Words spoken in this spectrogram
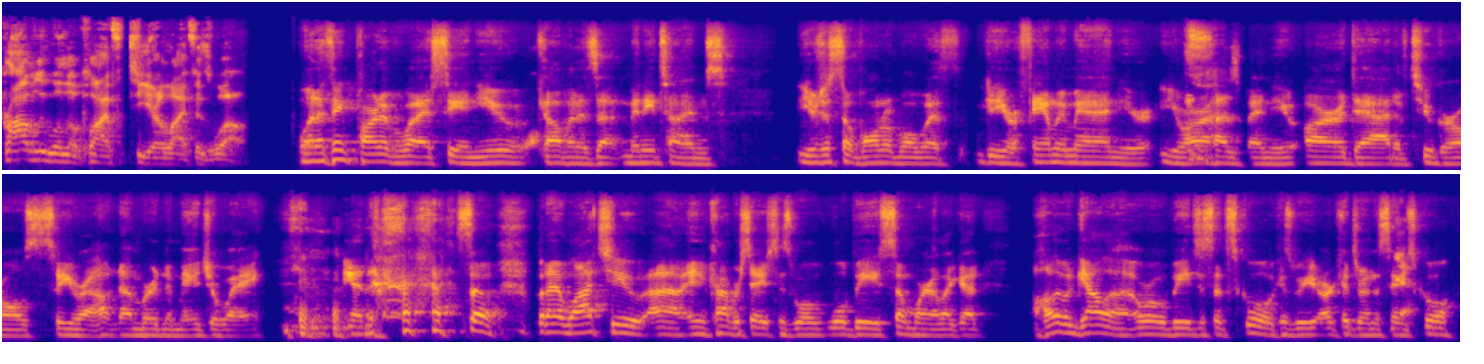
probably will apply to your life as well. Well, I think part of what I see in you, Kelvin, is that many times you're just so vulnerable with you're a family man, you're you are a husband, you are a dad of two girls, so you're outnumbered in a major way. and so, but I watch you uh, in conversations. We'll we'll be somewhere like at a Hollywood gala, or we'll be just at school because we our kids are in the same yeah. school,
